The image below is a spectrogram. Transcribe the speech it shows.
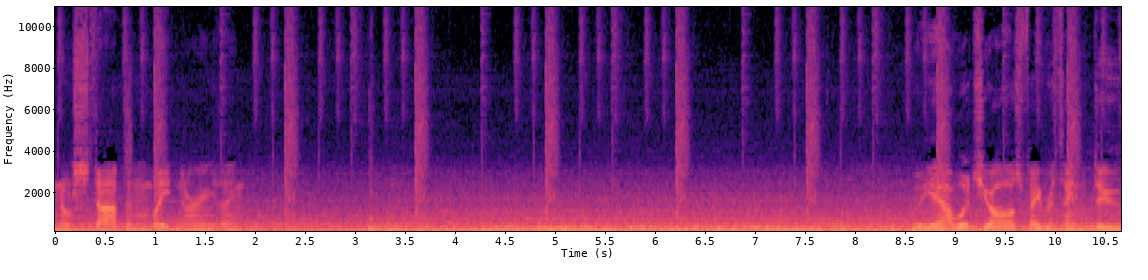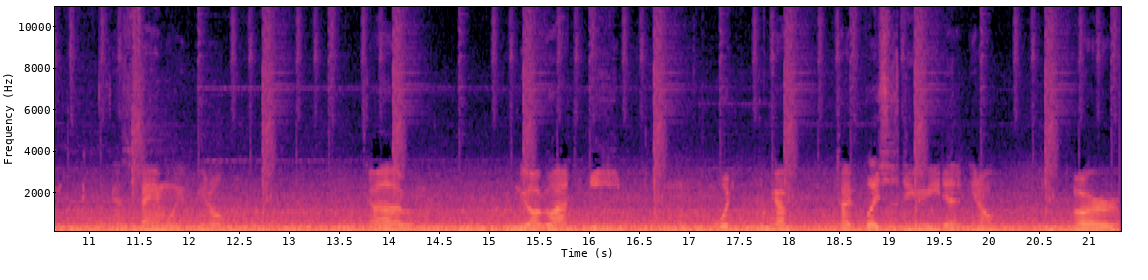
No stopping and waiting or anything. But yeah, what's y'all's favorite thing to do as a family? You know, uh, you all go out to eat. What type of places do you eat at? You know, or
